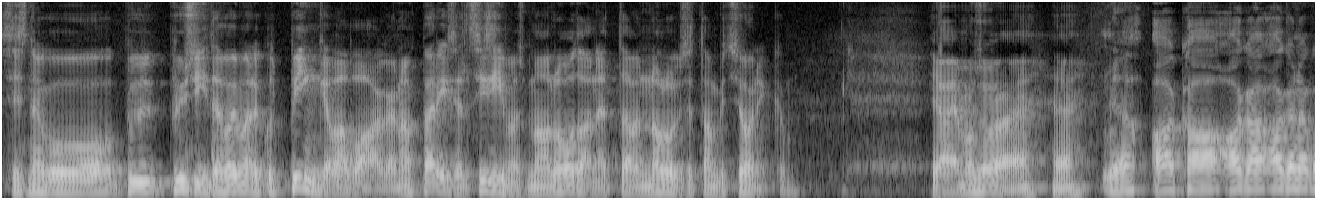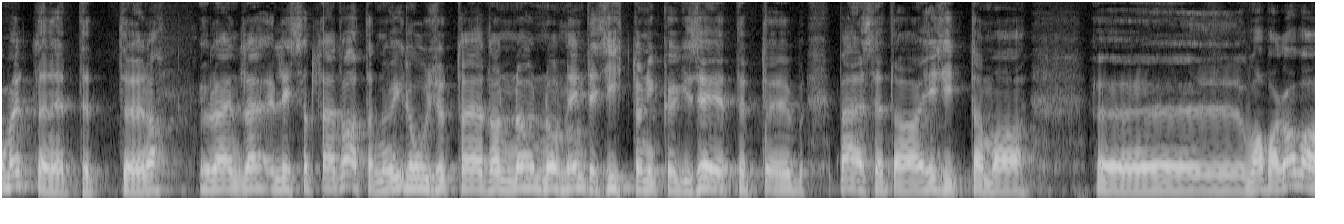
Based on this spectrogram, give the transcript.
siis nagu pü- püsida võimalikult pingevaba, aga noh, päriselt sisimas ma loodan, et ta on oluliselt ambitsioonikam ja, ja ma usun ka jah, jah. jah, aga, aga, aga nagu ma ütlen, et, et noh, ülejäänud lihtsalt lähed vaatad, no iluuisutajad on noh, noh, nende siht on ikkagi see, et, et pääseda esitama öö, vaba kava.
